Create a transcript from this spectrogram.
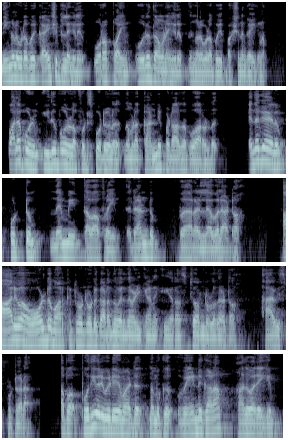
നിങ്ങൾ ഇവിടെ പോയി കഴിച്ചിട്ടില്ലെങ്കിൽ ഉറപ്പായും ഒരു തവണയെങ്കിലും നിങ്ങൾ ഇവിടെ പോയി ഭക്ഷണം കഴിക്കണം. പലപ്പോഴും ഇതുപോലുള്ള ഫുഡ് സ്പോട്ടുകൾ നമ്മുടെ കണ്ണിപ്പെടാതെ പോകാറുണ്ട് എന്തൊക്കെയായാലും പുട്ടും നെമ്മി തവ ഫ്രൈയും രണ്ടും വേറെ ലെവലാട്ടോ ആലുവ ഓൾഡ് മാർക്കറ്റ് റോഡിലോട്ട് കടന്നു വരുന്ന വഴിക്കാണ് ഈ റെസ്റ്റോറന്റ് ഉള്ളത് കേട്ടോ. ആവിസ് പുട്ടുകട. അപ്പോൾ പുതിയൊരു വീഡിയോയുമായിട്ട് നമുക്ക് വീണ്ടും കാണാം. അതുവരേക്കും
